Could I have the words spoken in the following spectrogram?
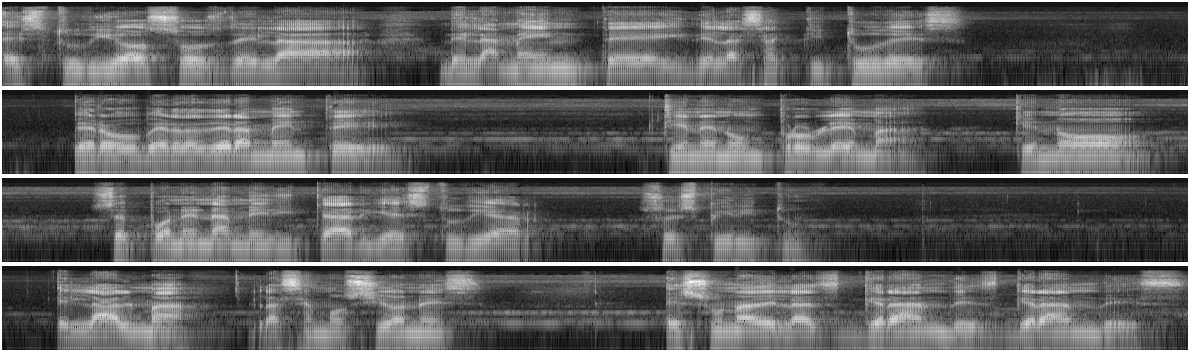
estudiosos de la, de la mente y de las actitudes, pero verdaderamente tienen un problema que no se ponen a meditar y a estudiar su espíritu. El alma, las emociones, es una de las grandes, grandes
